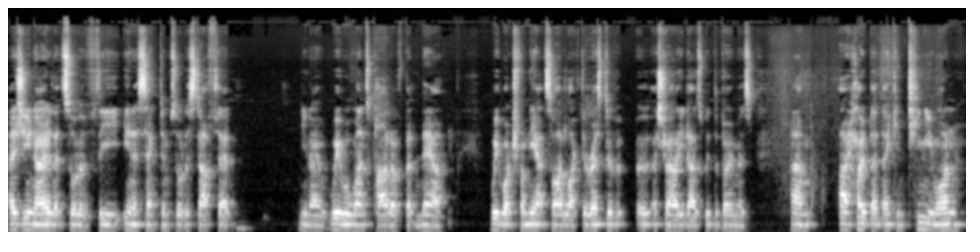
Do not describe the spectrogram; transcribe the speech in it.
as you know, that's sort of the inner sanctum sort of stuff that, you know, we were once part of, but now we watch from the outside like the rest of uh, Australia does with the Boomers. Um, I hope that they continue on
